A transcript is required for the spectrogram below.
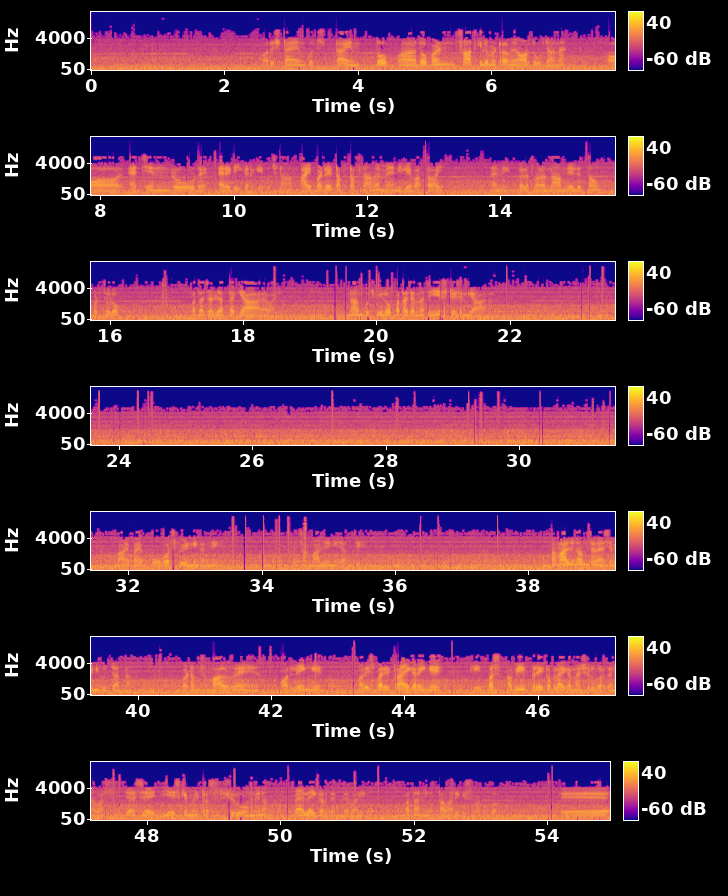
और इस टाइम कुछ टाइम दो दो पॉइंट सात किलोमीटर में और दूर जाना है। और एच एन रोड एरेडी करके कुछ नाम। भाई, बड़े टफ टफ नाम है, मैं नहीं ले पाता भाई। मैं गलत मतलब नाम ले लेता हूँ बट चलो, पता चल जाता है क्या आ रहा है भाई। नाम कुछ भी लो, पता चलना चाहिए स्टेशन क्या आ रहा है। भाई भाई ओवर स्पीड नहीं करनी। तो संभाली नहीं जाती। संभाली तो हमसे वैसे भी नहीं कुछ जाता। बट हम संभाल रहे हैं और लेंगे। और इस बार ही ट्राई करेंगे कि बस अभी ब्रेक अप्लाई करना शुरू कर देना, बस। जैसे ये इसके मीटर्स शुरू होंगे ना, पहले ही कर देते भाई। पता नहीं होता हमारी किस्मत को। ए,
